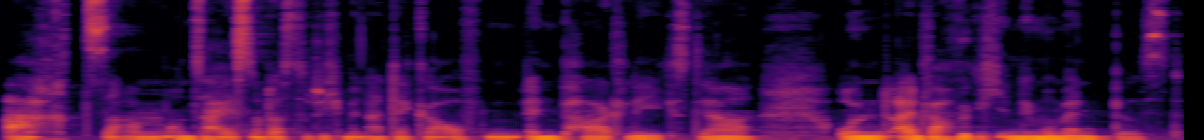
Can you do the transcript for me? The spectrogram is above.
achtsam und sei es nur, dass du dich mit einer Decke auf in den Park legst, ja, und einfach wirklich in dem Moment bist.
